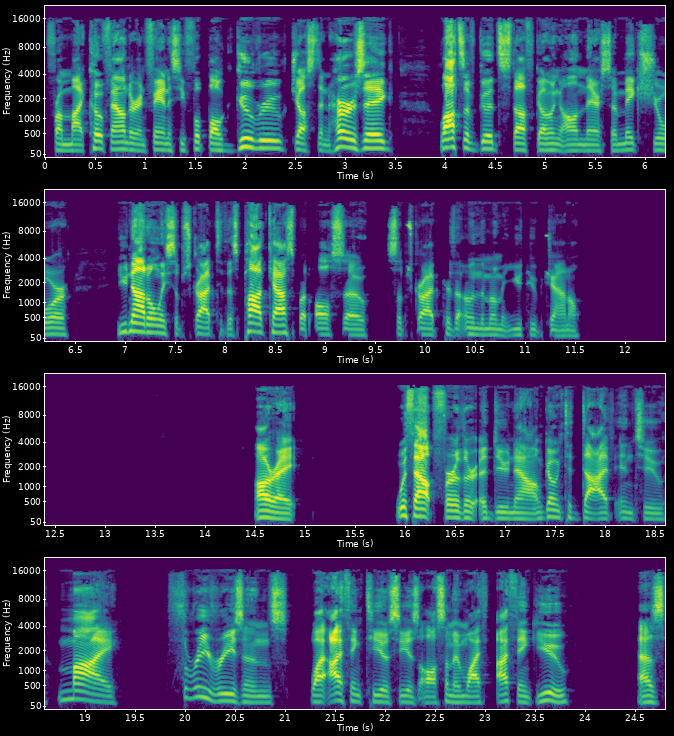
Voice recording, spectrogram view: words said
from my co founder and fantasy football guru, Justin Herzig. Lots of good stuff going on there. So make sure you not only subscribe to this podcast, but also subscribe to the Own the Moment YouTube channel. All right. Without further ado, now I'm going to dive into my three reasons why I think TOC is awesome and why I think you, as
